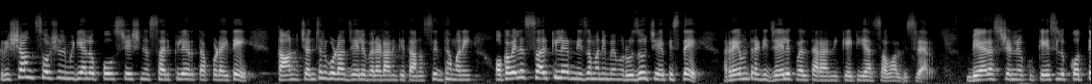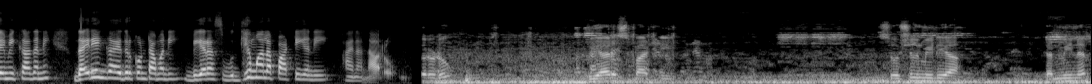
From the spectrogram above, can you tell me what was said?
క్రిషాంక్ సోషల్ మీడియాలో పోస్ట్ చేసిన సర్క్యులర్ తప్పుడైతే తాను చంచల్గూడ జైలు వెళ్ళడానికి తాను సిద్ధమని ఒకవేళ సర్క్యులర్ నిజమని మేము రుజువు చేపిస్తే రేవంత్ రెడ్డి జైలుకు వెళ్తారని కేటీఆర్ సవాల్ విసిరారు. బీఆర్ఎస్ శ్రేణులకు కేసులు కొత్తేమీ కాదని ధైర్యంగా ఎదుర్కొంటామని బీఆర్ఎస్ ఉద్యమాల పార్టీ అని ఆయన అన్నారు. BRS party social media convener.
